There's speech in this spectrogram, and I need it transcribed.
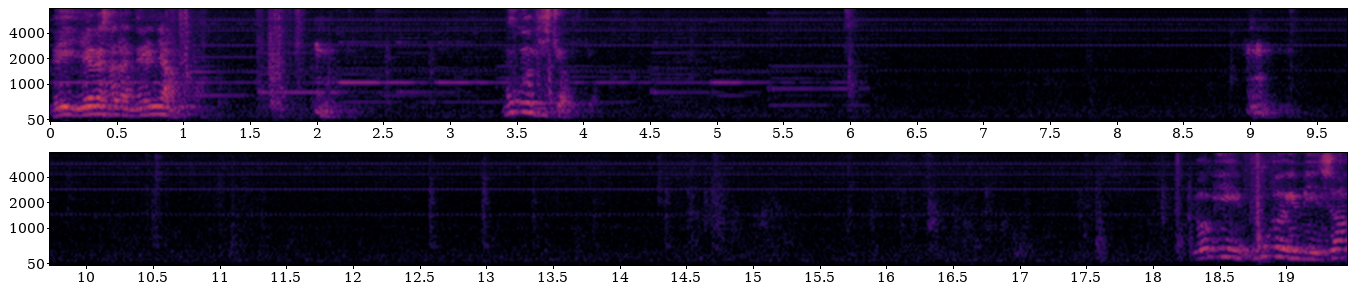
왜 이해가 잘 안 되느냐? 무극이죠. 여기 무극이면서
